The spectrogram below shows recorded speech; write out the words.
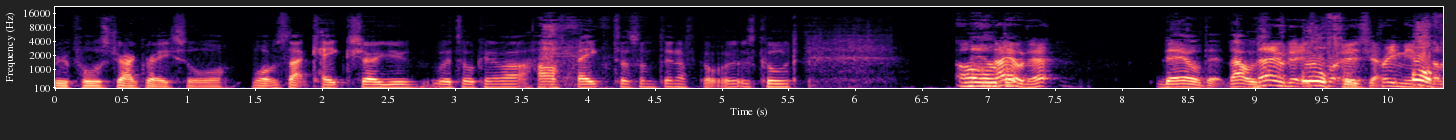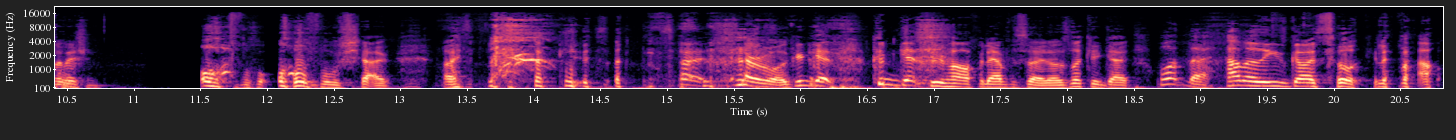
RuPaul's Drag Race or what was that cake show you were talking about? Half Baked or something? I forgot what it was called. Oh, Nailed nailed, it. it. Nailed it. That was Nailed it. awful. It's, show. it's premium Awful television. awful, awful show. I, terrible. I couldn't get couldn't get through half an episode. I was looking, going, "What the hell are these guys talking about?"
